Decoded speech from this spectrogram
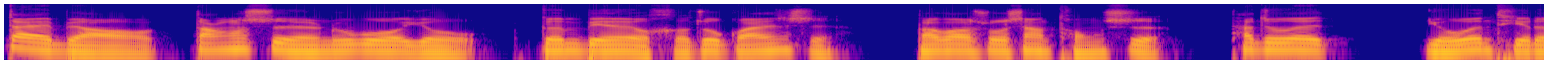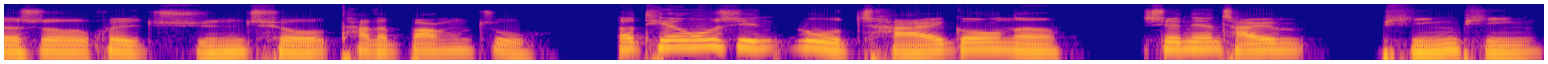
代表当事人如果有跟别人有合作关系。包括说像同事，他就会有问题的时候会寻求他的帮助。而天巫星入财宫呢，先天财运平平，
